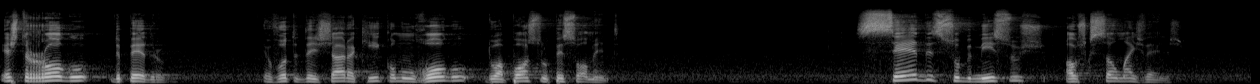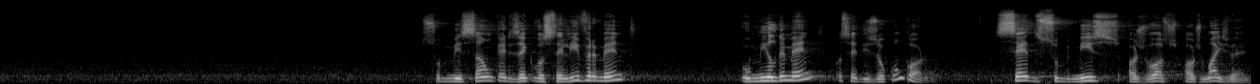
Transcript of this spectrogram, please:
Este rogo de Pedro eu vou te deixar aqui como um rogo do apóstolo pessoalmente. Sede submissos aos que são mais velhos. Submissão quer dizer que você livremente, humildemente, você diz: Eu concordo. Sede submissos aos, vossos, aos mais velhos.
